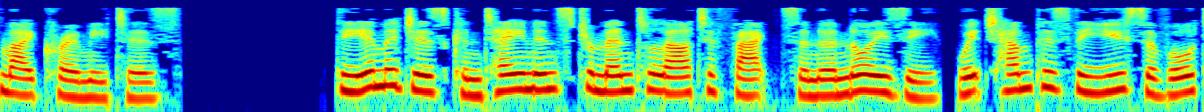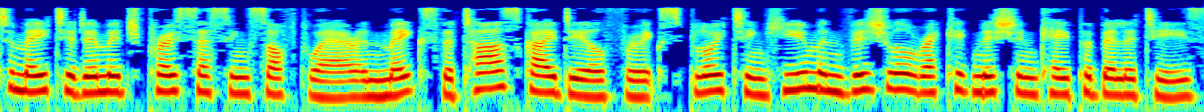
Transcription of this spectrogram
micrometers. The images contain instrumental artifacts and are noisy, which hampers the use of automated image processing software and makes the task ideal for exploiting human visual recognition capabilities.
